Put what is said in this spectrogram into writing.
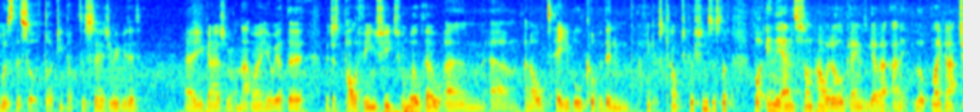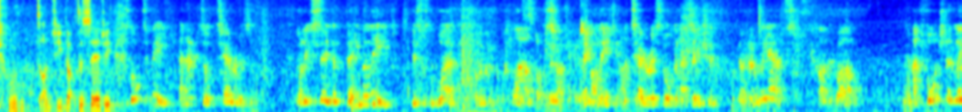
was the sort of dodgy doctor's surgery we did. Uh, you guys were on that, weren't you? We had the, the just polythene sheets from Wilko and um, an old table covered in, I think it was couch cushions and stuff. But in the end, somehow it all came together and it looked like an actual dodgy doctor's surgery. thought to be an act of terrorism. Police say that they believe this was the work of a group of clowns, namely the terrorist organisation known only as Carnival. Unfortunately,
